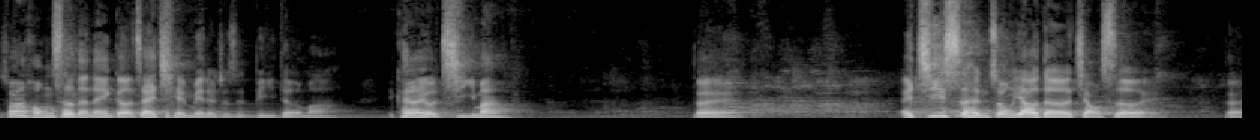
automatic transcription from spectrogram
穿红色的那个在前面的就是彼得嘛？你看到有鸡吗？对，哎，鸡是很重要的角色哎，对。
